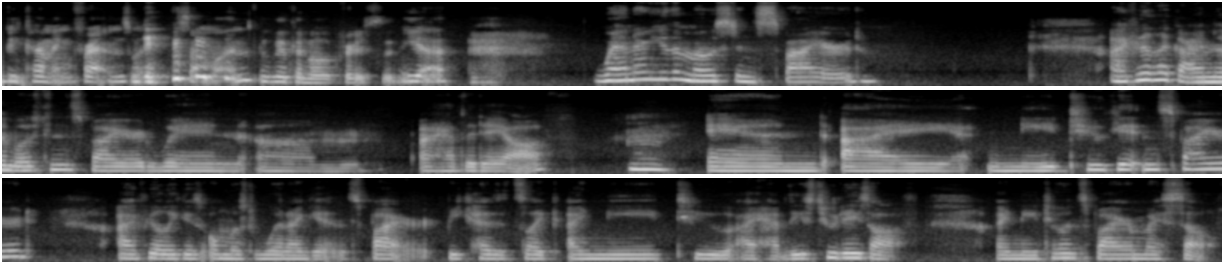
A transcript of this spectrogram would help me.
becoming friends with someone. with an old person. Yeah. When are you the most inspired? I feel like I'm the most inspired when um, I have the day off Mm. and I need to get inspired. I feel like is almost when I get inspired because it's like I need to. I have these two days off. I need to inspire myself.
